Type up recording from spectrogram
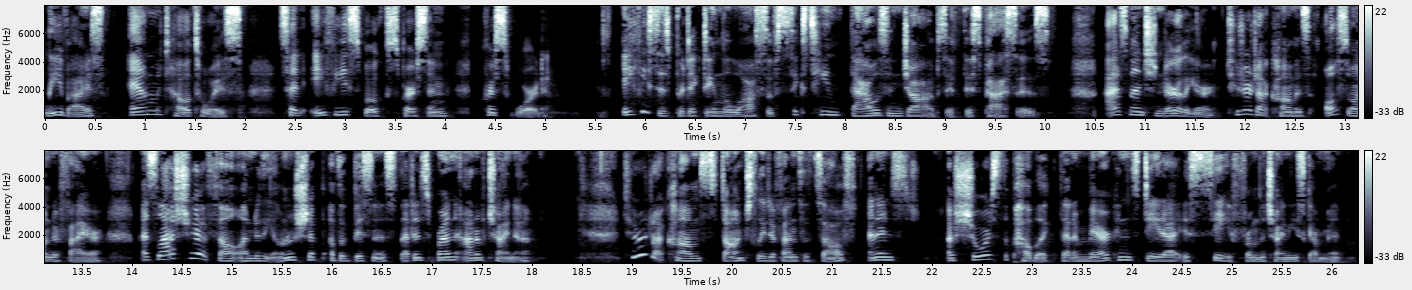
Levi's, and Mattel toys, said AAFES spokesperson Chris Ward. AAFES is predicting the loss of 16,000 jobs if this passes. As mentioned earlier, Tutor.com is also under fire, as last year it fell under the ownership of a business that is run out of China. Tutor.com staunchly defends itself and assures the public that Americans' data is safe from the Chinese government.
